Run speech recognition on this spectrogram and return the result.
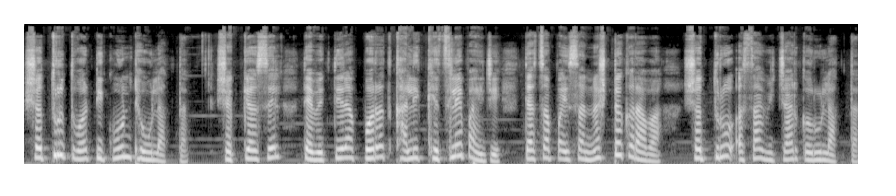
शत्रुत्व टिकवून ठेवू लागतात. शक्य असेल त्या व्यक्तीला परत खाली खेचले पाहिजे त्याचा पैसा नष्ट करावा शत्रू असा विचार करू लागतात.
